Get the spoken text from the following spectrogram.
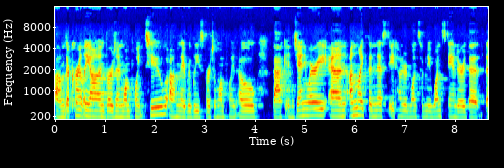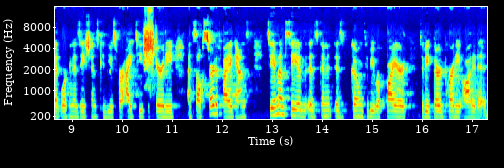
Um, they're currently on version 1.2. Um, they released version 1.0 back in January, and unlike the NIST 800-171 standard that that organizations could use for IT security and self-certify against, CMMC is, is going is going to be required to be third party audited.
